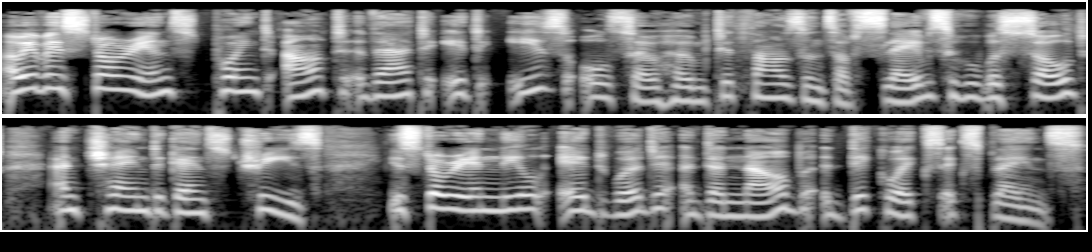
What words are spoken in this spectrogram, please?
However, historians point out that it is also home to thousands of slaves who were sold and chained against trees. Historian Neil Edward Danaub Dickwix explains.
